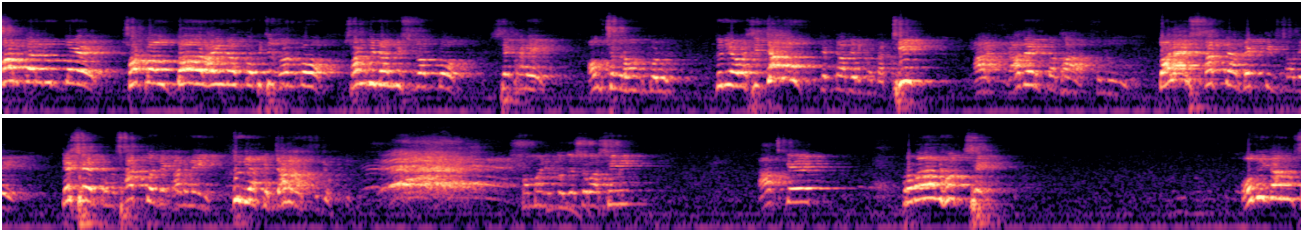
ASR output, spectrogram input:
সরকারের উদ্যোগে সকল দল আইনজ্ঞ বিশেষজ্ঞ, সংবিধান বিশেষজ্ঞ, সেখানে অংশগ্রহণ করুন। দুনিয়াবাসী জানুক যে কাদের কথা ঠিক আর কাদের কথা শুধু দলের আর ব্যক্তির সাথে, দেশের কোন স্বার্থ যেখানে নেই, দুনিয়াকে জানার সুযোগ। সম্মানিত দেশবাসী, আজকে প্রমাণ হচ্ছে, অধিকাংশ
